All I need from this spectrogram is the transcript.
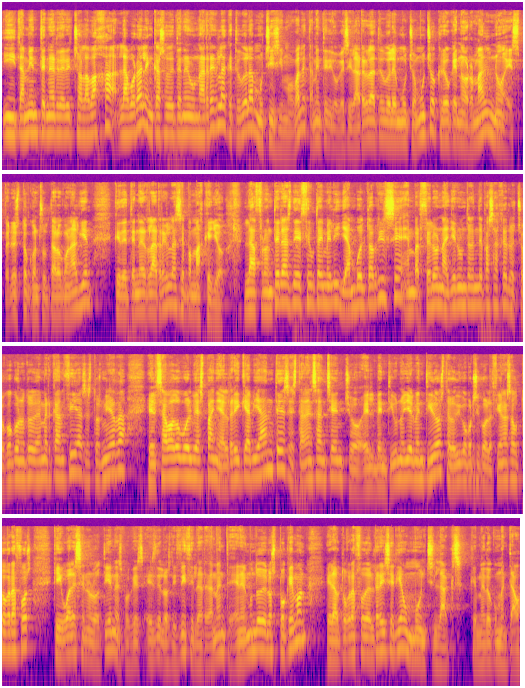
y también tener derecho a la baja laboral en caso de tener una regla que te duela muchísimo, ¿vale? También te digo que si la regla te duele mucho, mucho, creo que normal no es, esto consúltalo con alguien que de tener las reglas sepa más que yo. Las fronteras de Ceuta y Melilla han vuelto a abrirse. En Barcelona ayer un tren de pasajeros chocó con otro de mercancías, esto es mierda. El sábado vuelve a España el rey que había antes, estará en Sanchencho el 21 y el 22, te lo digo por si coleccionas autógrafos, que igual ese no lo tienes, porque es, de los difíciles realmente. En el mundo de los Pokémon, el autógrafo del rey sería un Munchlax, que me he documentado.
